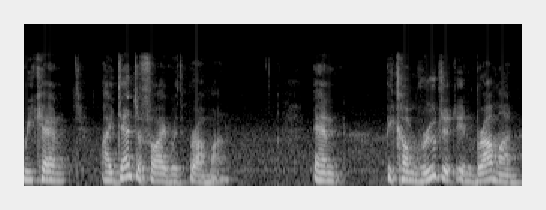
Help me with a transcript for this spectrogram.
We can identify with Brahman and become rooted in Brahman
